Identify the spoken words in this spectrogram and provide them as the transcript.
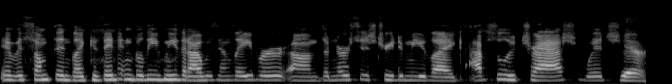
it was something like because they didn't believe me that I was in labor. Um, the nurses treated me like absolute trash, which yeah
